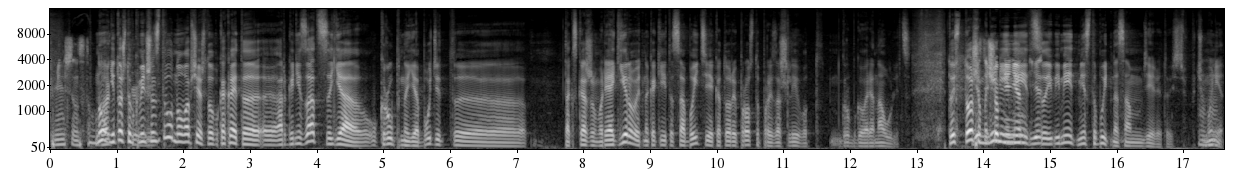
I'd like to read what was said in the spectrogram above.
К меньшинству. Ну, да? не то чтобы к меньшинству, но вообще, чтобы какая-то э, организация крупная будет, э, так скажем, реагировать на какие-то события, которые просто произошли, вот, грубо говоря, на улице. То есть тоже есть мнение, мнение имеет, есть... имеет место быть на самом деле. То есть почему угу. нет?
